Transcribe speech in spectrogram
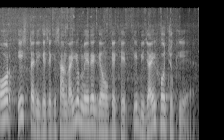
और इस तरीके से किसान भाइयों, मेरे गेहूँ के खेत की बिजाई हो चुकी है।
